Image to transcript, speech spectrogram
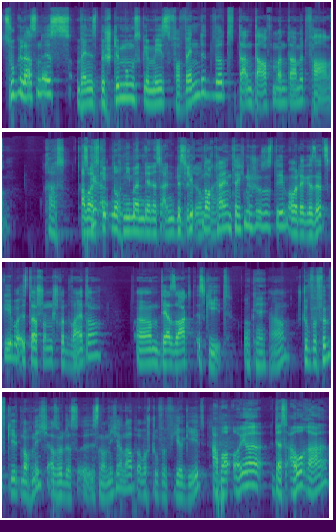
zugelassen ist, wenn es bestimmungsgemäß verwendet wird, dann darf man damit fahren. Krass. Aber es gibt- gibt, noch niemanden, der das anbietet. Es gibt irgendwo. noch kein technisches System, aber der Gesetzgeber ist da schon einen Schritt weiter. Ähm, der sagt, es geht. Okay. Ja, Stufe 5 geht noch nicht, also das ist noch nicht erlaubt, aber Stufe 4 geht. Aber euer, das Aura,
